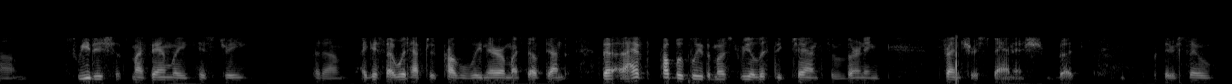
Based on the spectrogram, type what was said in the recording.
um, Swedish. That's my family history. But um, I guess I would have to probably narrow myself down. I have probably the most realistic chance of learning French or Spanish, but they're so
